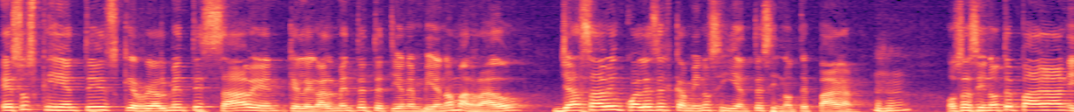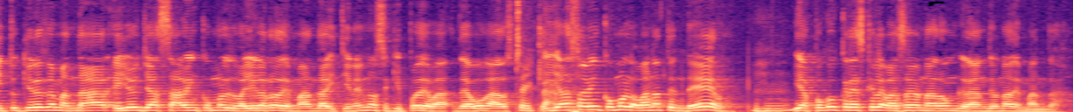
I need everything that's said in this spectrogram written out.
esos clientes que realmente saben que legalmente te tienen bien amarrado, ya saben cuál es el camino siguiente si no te pagan. O sea, si no te pagan y tú quieres demandar, ellos ya saben cómo les va a llegar la demanda y tienen los equipos de, abogados y ya saben cómo lo van a atender. ¿Y a poco crees que le vas a ganar a un grande una demanda?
